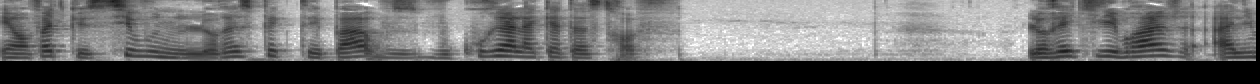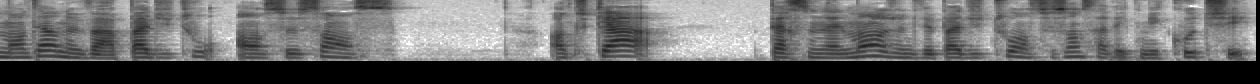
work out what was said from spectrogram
et en fait que si vous ne le respectez pas, vous, vous courez à la catastrophe. Le rééquilibrage alimentaire ne va pas du tout en ce sens. En tout cas, personnellement, je ne vais pas du tout en ce sens avec mes coachés.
